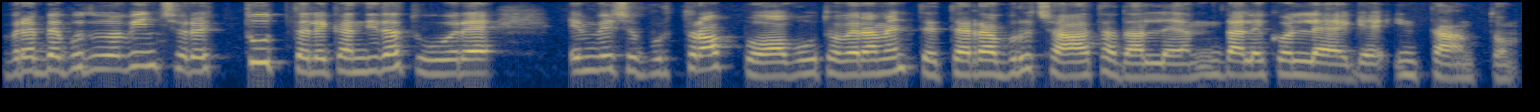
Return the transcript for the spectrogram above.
avrebbe potuto vincere tutte le candidature e invece purtroppo ha avuto veramente terra bruciata dalle, dalle colleghe. Intanto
